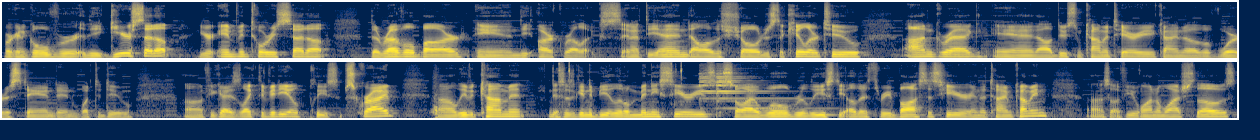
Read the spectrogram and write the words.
We're going to go over the gear setup, your inventory setup, the Revo Bar, and the Arch Relics. And at the end, I'll show just a kill or two on Greg, and I'll do some commentary kind of of where to stand and what to do. Uh, if you guys like the video, please subscribe, uh, leave a comment. This is going to be a little mini series, so I will release the other three bosses here in the time coming. Uh, so if you want to watch those,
